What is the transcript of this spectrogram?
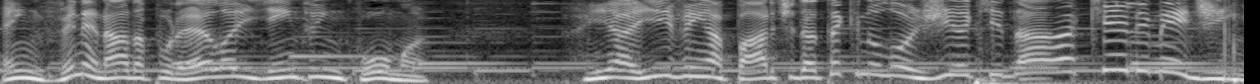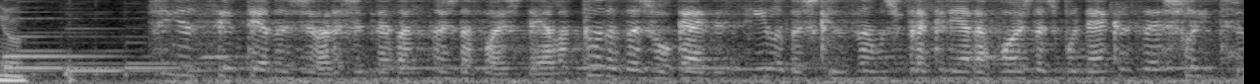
é envenenada por ela e entra em coma. E aí vem a parte da tecnologia que dá aquele medinho. Tinha centenas de horas de gravações da voz dela, todas as vogais e sílabas que usamos para criar a voz das bonecas Ashley 2.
